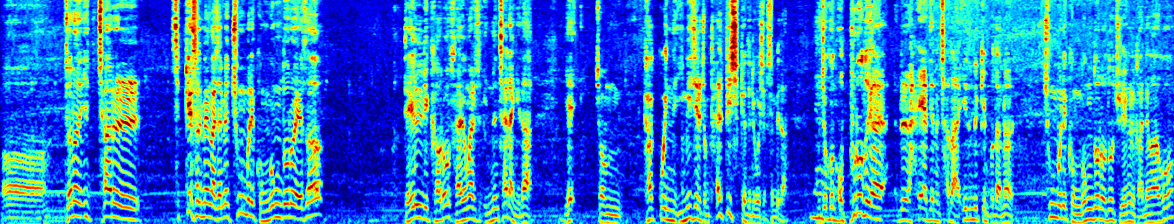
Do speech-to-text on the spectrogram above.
어, 저는 이 차를 쉽게 설명하자면 충분히 공공도로에서 데일리카로 사용할 수 있는 차량이다. 예, 좀 갖고 있는 이미지를 좀 탈피시켜 드리고 싶습니다. 네. 무조건 오프로드를 해야 되는 차다. 이런 느낌보다는 충분히 공공도로도 주행을 가능하고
